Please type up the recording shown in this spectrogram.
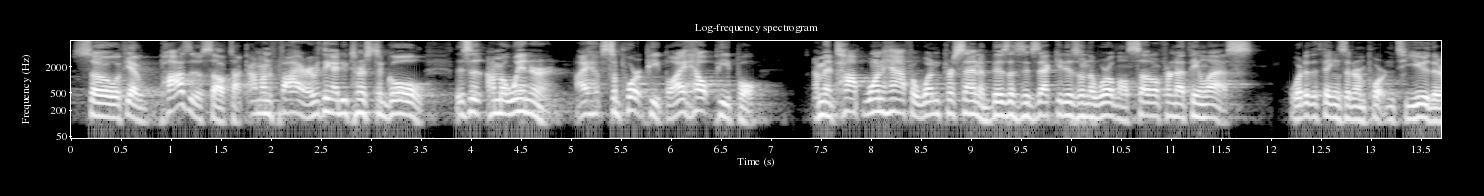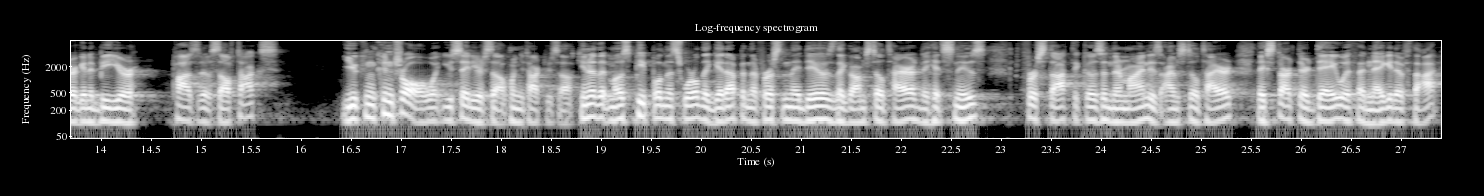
So if you have positive self-talk, I'm on fire. Everything I do turns to gold. This is, I'm a winner. I support people. I help people. I'm in the top one half of 1% of business executives in the world and I'll settle for nothing less. What are the things that are important to you that are going to be your positive self-talks? You can control what you say to yourself when you talk to yourself. You know that most people in this world, they get up and the first thing they do is they go, I'm still tired. And they hit snooze. The first thought that goes in their mind is, I'm still tired. They start their day with a negative thought.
